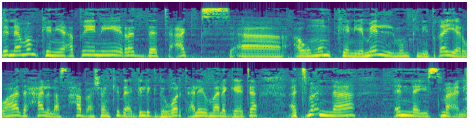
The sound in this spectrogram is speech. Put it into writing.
لأنه ممكن يعطيني ردة عكس آه أو ممكن يمل ممكن يتغير وهذا حال الأصحاب. عشان كذا أقول لك دورت عليه وما لقيته. أتمنى إنه يسمعني.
